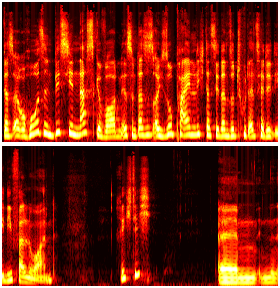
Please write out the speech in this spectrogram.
dass eure Hose ein bisschen nass geworden ist und das ist euch so peinlich, dass ihr dann so tut, als hättet ihr die verloren. Richtig? Ähm,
